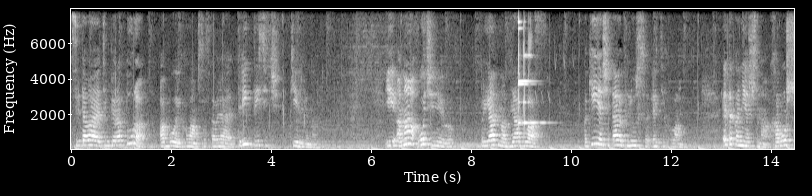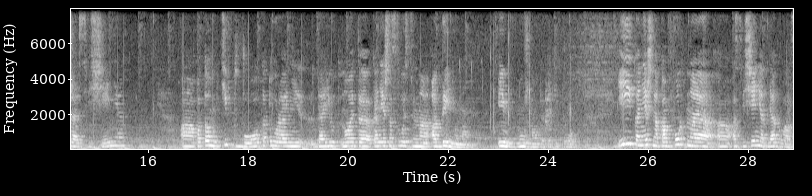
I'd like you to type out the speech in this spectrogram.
Световая температура обоих ламп составляет 3000 кельвинов. И она очень приятна для глаз. Какие я считаю плюсы этих ламп? Это, конечно, хорошее освещение, а потом тепло, которое они дают, но это, конечно, свойственно адениумам, им нужно вот это тепло. И, конечно, комфортное а, освещение для глаз.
